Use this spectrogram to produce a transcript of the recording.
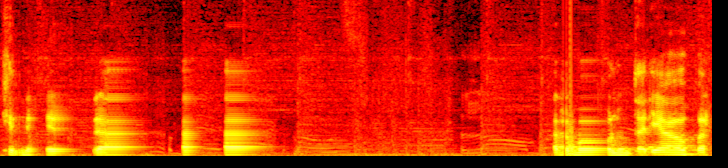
generar voluntariado para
